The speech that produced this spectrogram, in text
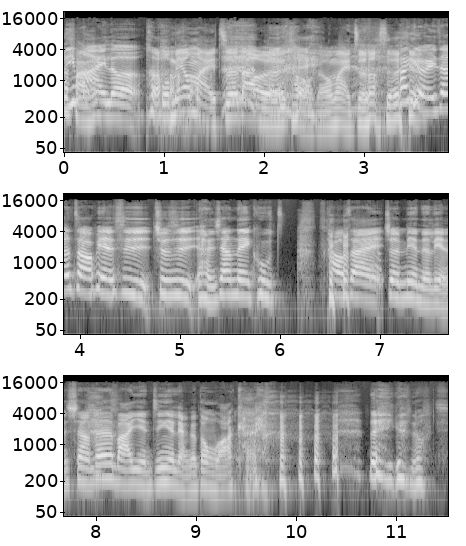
你买了？我没有买遮到额头的，我买遮到遮。他有一张照片是，就是很像内裤套在正面的脸上，但是把眼睛的两个洞挖开，那一个东西。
